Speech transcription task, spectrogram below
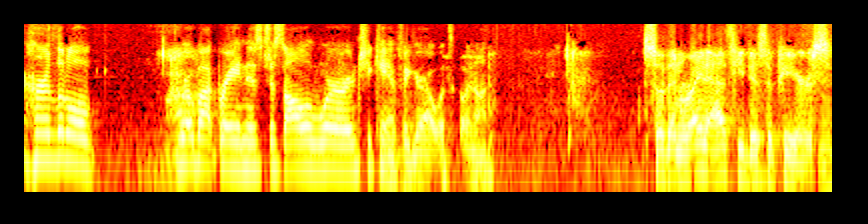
her little robot brain is just all a whir, and she can't mm-hmm. figure out what's going on. So then, right as he disappears,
